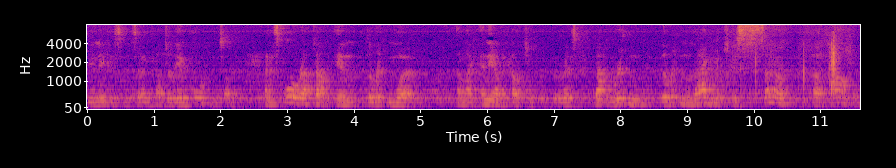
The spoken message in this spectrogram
uniqueness of its own culture, the importance of it. And it's all wrapped up in the written word, unlike any other culture that there is. That written, the written language is so uh, powerful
